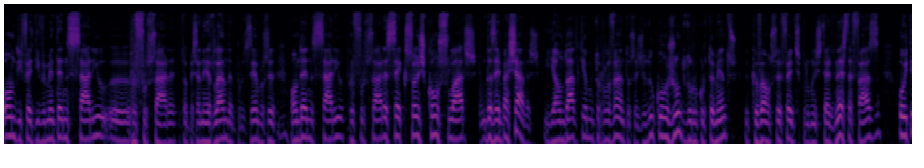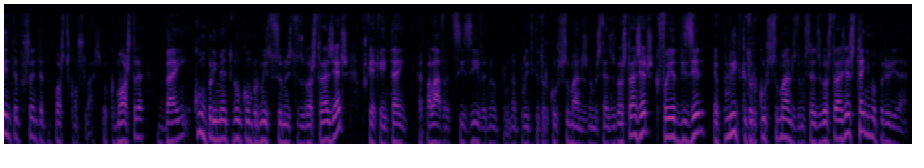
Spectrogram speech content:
onde efetivamente é necessário uh, reforçar, estou a pensar na Irlanda, por exemplo, onde é necessário reforçar as secções consulares das embaixadas. E há um dado que é muito relevante, ou seja, do conjunto de recrutamentos que vão ser feitos pelo Ministério nesta fase, 80% é postos consulares, o que mostra bem cumprimento de um compromisso do Sr. Ministro dos Negócios Estrangeiros, porque é quem tem a palavra decisiva no, na política de recursos humanos no Ministério dos Negócios Estrangeiros, que foi a dizer a política de recursos humanos do Ministério dos Negócios Estrangeiros tem uma prioridade,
